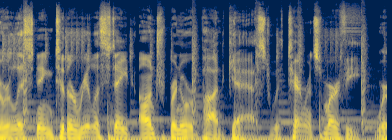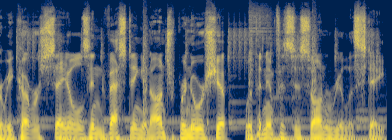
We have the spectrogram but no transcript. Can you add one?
You're listening to the Real Estate Entrepreneur Podcast with Terrence Murphy, where we cover sales, investing, and entrepreneurship with an emphasis on real estate.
